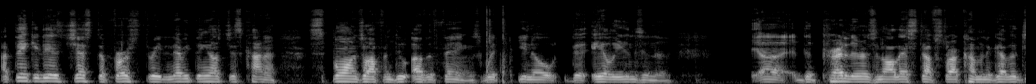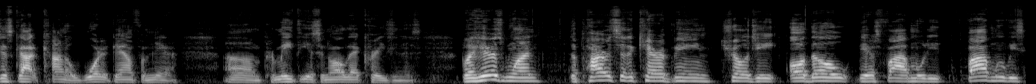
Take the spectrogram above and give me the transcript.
I think it is just the first three. And everything else just kind of spawns off and do other things with, you know, the aliens and the uh, the predators and all that stuff start coming together. It just got kind of watered down from there. Um, Prometheus and all that craziness. But here's one the Pirates of the Caribbean trilogy, although there's five movie, five movies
